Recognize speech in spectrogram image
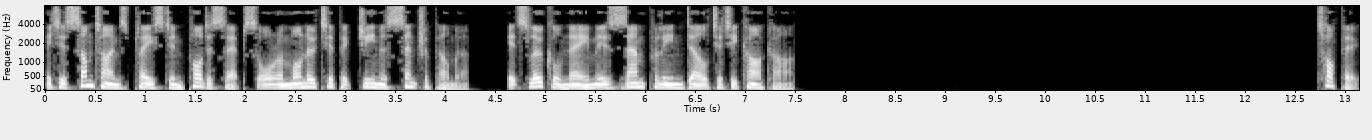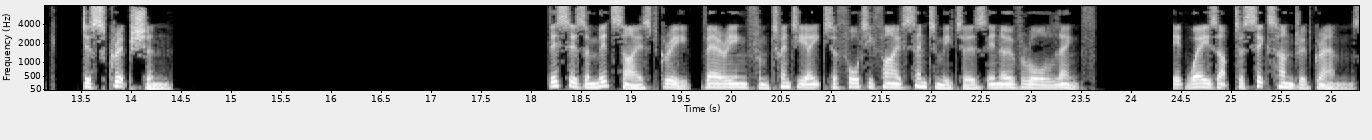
It is sometimes placed in podiceps or a monotypic genus Centropelma. Its local name is Zampoline del Titicaca. Topic: Description This is a mid-sized grebe, varying from 28 to 45 centimeters in overall length. It weighs up to 600 grams.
